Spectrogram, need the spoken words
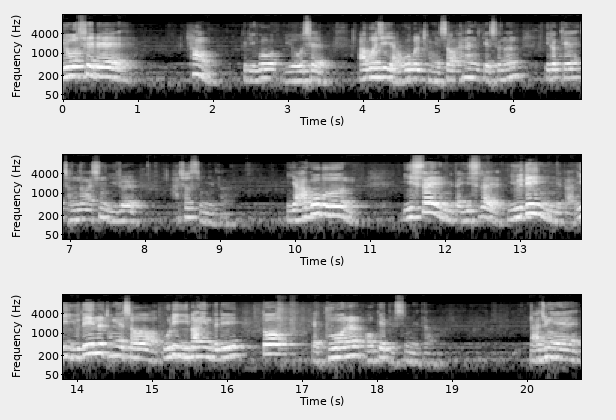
요셉의 형 그리고 요셉 아버지 야곱을 통해서 하나님께서는 이렇게 전능하신 일을 하셨습니다. 야곱은 이스라엘입니다. 이스라엘 유대인입니다. 이 유대인을 통해서 우리 이방인들이 또 구원을 얻게 됐습니다. 나중에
